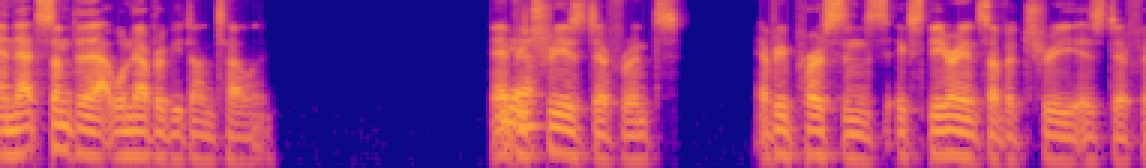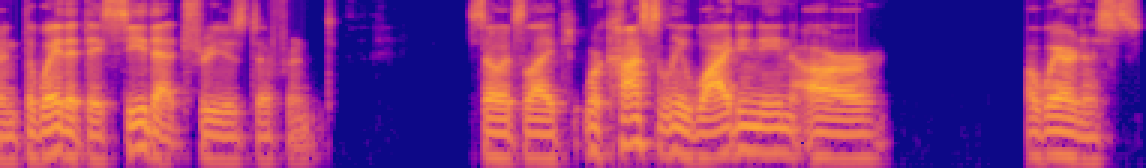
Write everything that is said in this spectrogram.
and that's something that will never be done telling. Every yeah. tree is different. Every person's experience of a tree is different. The way that they see that tree is different. So it's like we're constantly widening our awareness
